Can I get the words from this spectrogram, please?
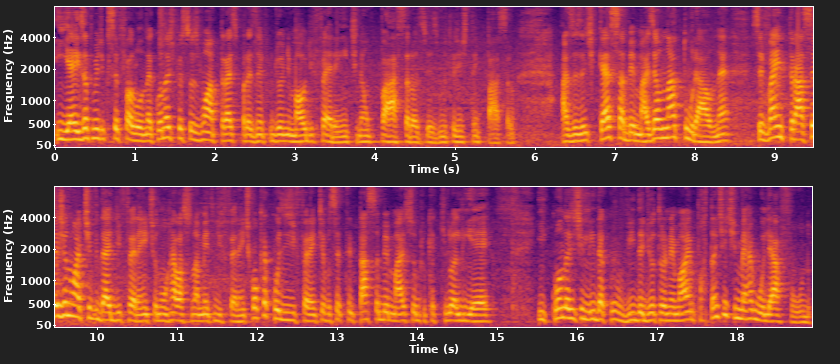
e é exatamente o que você falou, né? Quando as pessoas vão atrás, por exemplo, de um animal diferente, né? Um pássaro, às vezes, muita gente tem pássaro. Às vezes a gente quer saber mais, é o natural, né? Você vai entrar, seja numa atividade diferente ou num relacionamento diferente, qualquer coisa diferente, é você tentar saber mais sobre o que aquilo ali é. E quando a gente lida com vida de outro animal, é importante a gente mergulhar a fundo,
